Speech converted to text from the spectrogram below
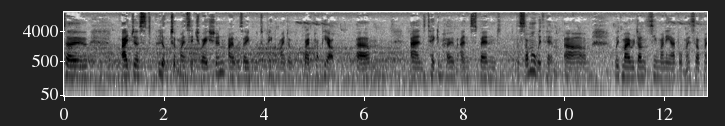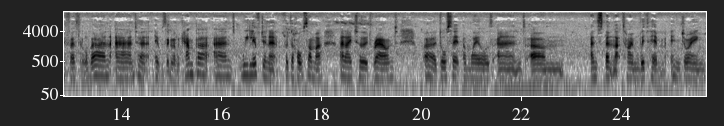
So I just looked at my situation. I was able to pick my dog, my puppy up, um, and take him home and spend the summer with him. Um, with my redundancy money, I bought myself my first little van, and uh, it was a little camper, and we lived in it for the whole summer. And I toured round uh, Dorset and Wales, and um, and spent that time with him, enjoying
